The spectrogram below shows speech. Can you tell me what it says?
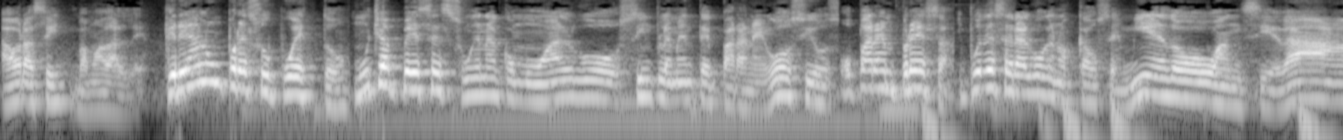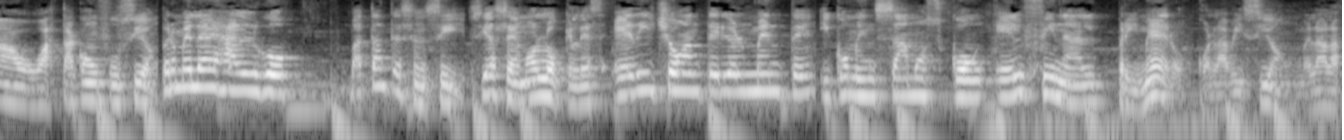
Ahora sí, vamos a darle. Crear un presupuesto muchas veces suena como algo simplemente para negocios o para empresas. Y puede ser algo que nos cause miedo, ansiedad o hasta confusión. Pero me es algo bastante sencillo. Si hacemos lo que les he dicho anteriormente y comenzamos con el final primero, con la visión, ¿verdad?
